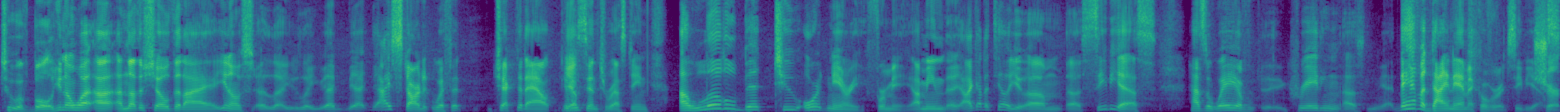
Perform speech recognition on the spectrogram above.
two of Bull. You know what? Uh, another show that I, you know, uh, like- like, I I started with it, checked it out. It Yep. was interesting. A little bit too ordinary for me. I mean, I got to tell you, um, uh, CBS has a way of uh, creating. A, they have a dynamic over at CBS. Sure.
